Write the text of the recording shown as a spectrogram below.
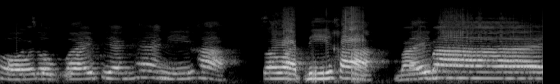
ขอจบไว้เพียงแค่นี้ค่ะ สวัสดีค่ะ บ๊ายบาย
